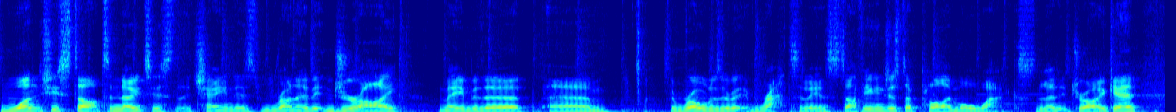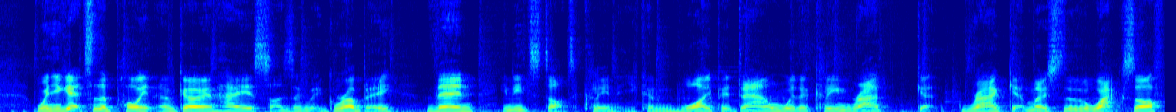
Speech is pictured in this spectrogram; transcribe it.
once you start to notice that the chain is running a bit dry, maybe the um, the rollers are a bit rattly and stuff, you can just apply more wax. Let it dry again. When you get to the point of going, hey, to look a bit grubby, then you need to start to clean it. You can wipe it down with a clean rag, get rag, get most of the wax off,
